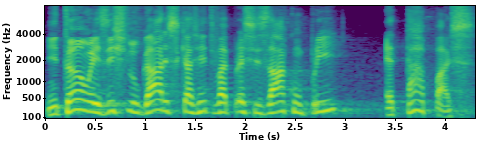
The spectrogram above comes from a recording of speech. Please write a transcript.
Então, existem lugares que a gente vai precisar cumprir etapas.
